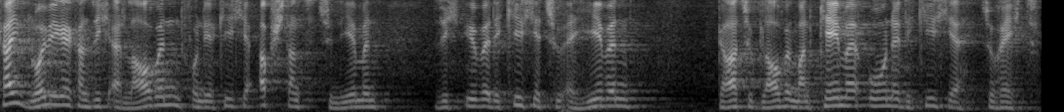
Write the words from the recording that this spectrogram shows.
Kein Gläubiger kann sich erlauben, von der Kirche Abstand zu nehmen sich über die Kirche zu erheben, gar zu glauben, man käme ohne die Kirche zurecht.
